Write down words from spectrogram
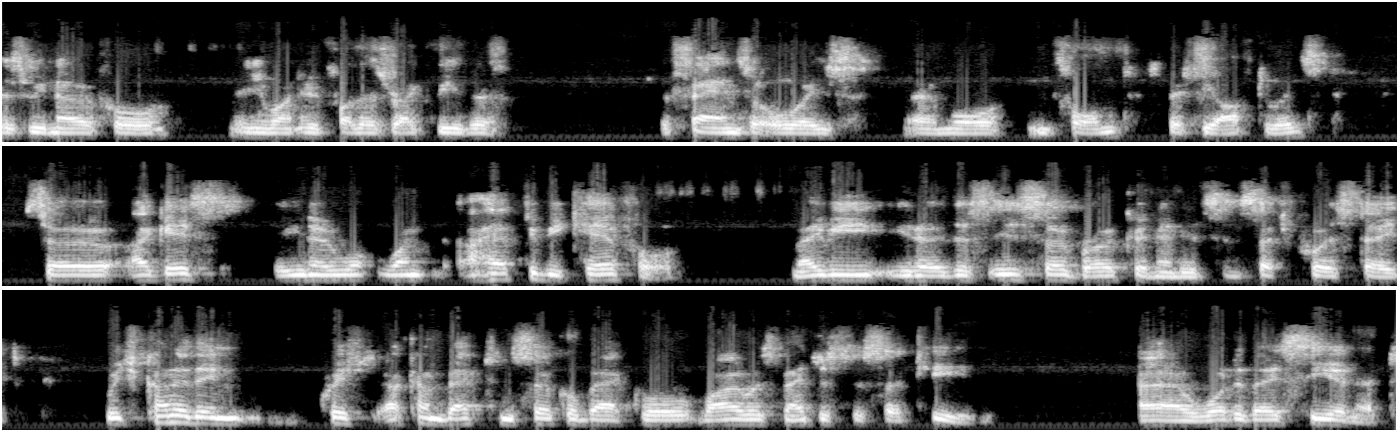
as we know, for anyone who follows rugby, the the fans are always uh, more informed, especially afterwards. So I guess you know, one I have to be careful. Maybe you know this is so broken and it's in such poor state, which kind of then question. I come back and circle back. Well, why was Magister so keen? Uh, what do they see in it?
